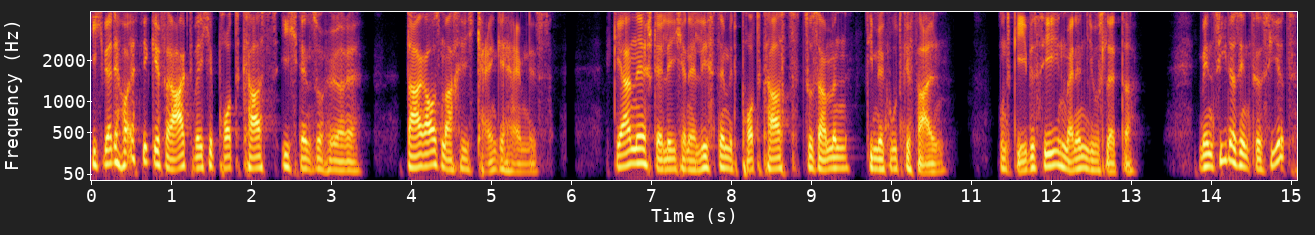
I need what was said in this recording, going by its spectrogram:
Ich werde häufig gefragt, welche Podcasts ich denn so höre. Daraus mache ich kein Geheimnis. Gerne stelle ich eine Liste mit Podcasts zusammen, die mir gut gefallen und gebe sie in meinen Newsletter. Wenn Sie das interessiert,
